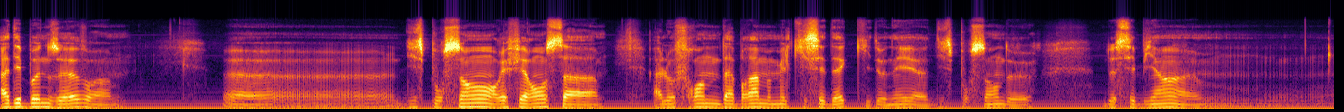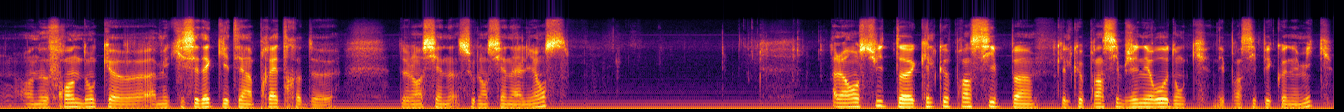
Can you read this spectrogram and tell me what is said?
à des bonnes œuvres. 10% en référence à, l'offrande d'Abraham à Melchisedec qui donnait 10% de, de ses biens en offrande donc euh, à Melchisedec qui était un prêtre de, de l'ancienne sous l'ancienne alliance. Alors ensuite euh, quelques principes, quelques principes généraux donc des principes économiques.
